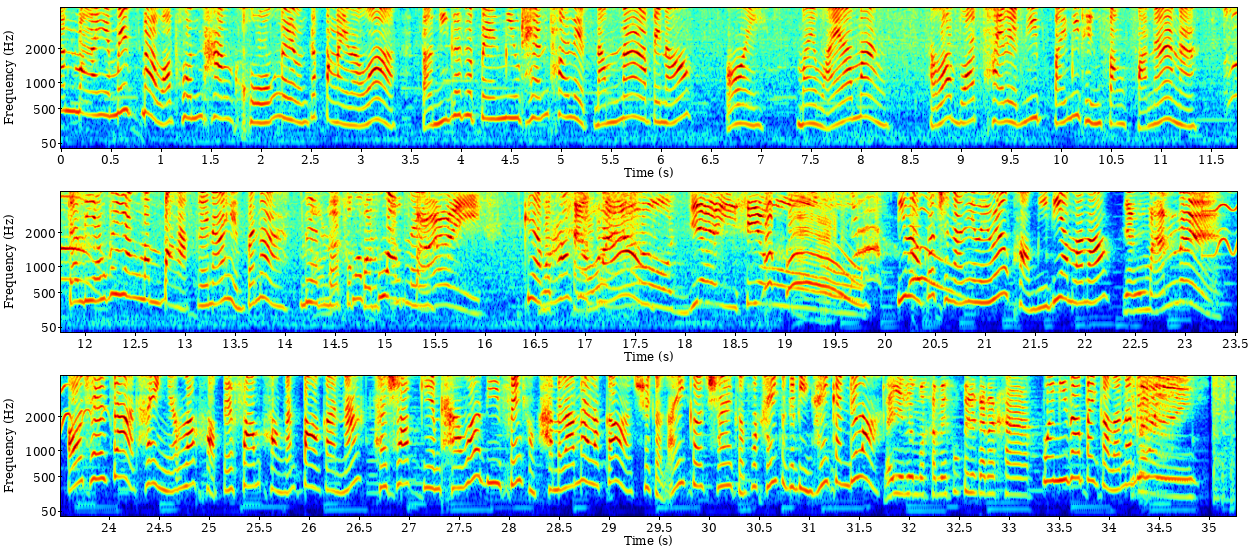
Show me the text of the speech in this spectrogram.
มันมายังไม่แบบว่าพ้นทางโค้งเลยมันก็ตายแล้วว่า ตอนนี้ก็จะเป็นมิวแทนทอยเลตนำหน้าไปเนาะ โอ้ย ไม่ไหวแล้วมั่งเพราะว่าบอสทอยเลตนี่ไปไม่ถึงฝั่งฝันนั่นนะจะเลี้ยวก็ยังลำบากเลยนะเห็นปะน่ะเลือดเอารละถทุกพวคนบวสู้บเลยตายเกือบหมดเข้าแถเกือวบแล้แล้ววเย้เชียวโอ้นี่เราก็ชนะในเลเวลของมีเดียมแล้วเนาะอย่างมันน่ะ อ๋อใช่จ้าถ้าอย่างงั้นเราขอไปฟาร์มของกันต่อกันนะ ถ้าชอบเกม Tower Defense ของคาเมล่าแม่แล้วก็ช่วยกดไลค์ กดแชร์ กดซับสไครต์กดกระดิ่งให้กันด้วยล่ะ และอย่าลืมมาคอมเมนต์พูดคุยกันนะครับ วันนี้ต้องไปก่อนแล้วนะบ๊ายบ๊ายบาบายย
